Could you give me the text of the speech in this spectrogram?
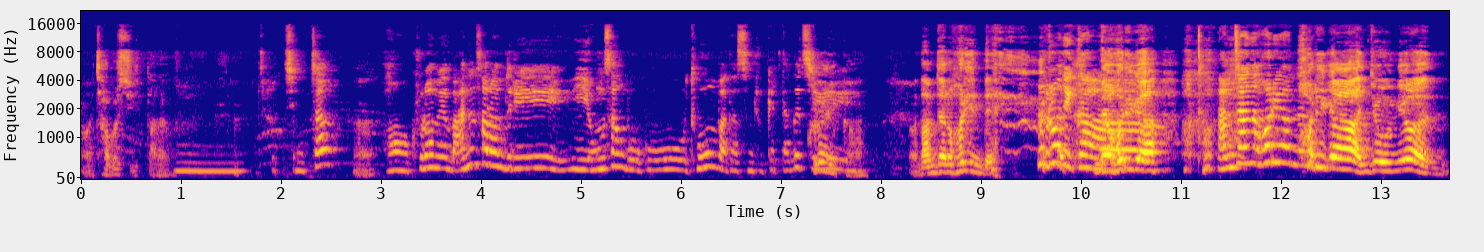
어, 잡을 수 있다라고. 음. 진짜? 어. 어, 그러면 많은 사람들이 이 영상 보고 도움 받았으면 좋겠다, 그치? 그러니까 어, 남자는 허리인데 그러니까. 내 허리가 남자는 허리였는데. 허리가 안 좋으면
